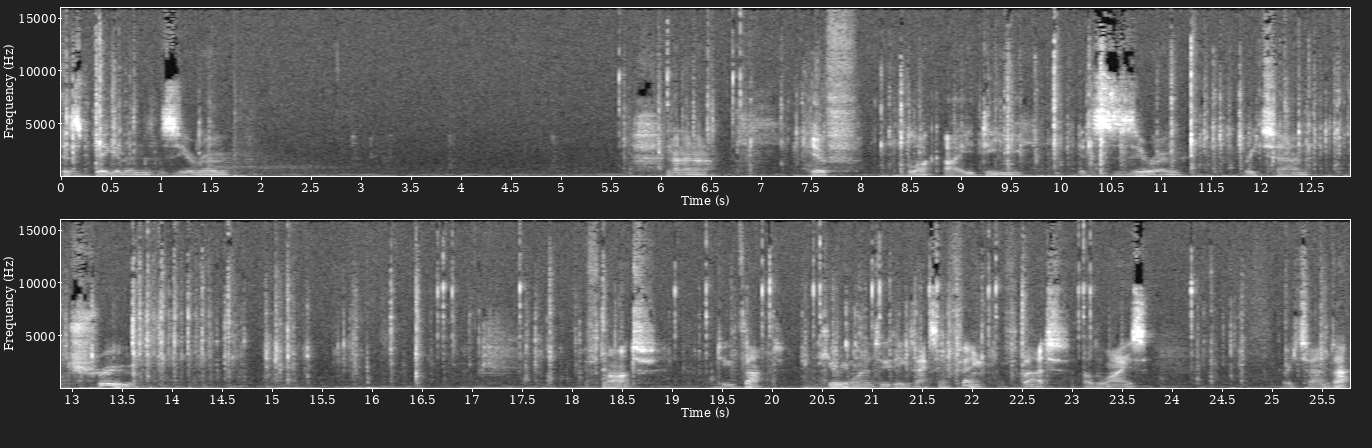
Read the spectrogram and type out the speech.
is bigger than zero. No, no, no, no. If block ID is zero, return true. If not, do that. Here we want to do the exact same thing. That, otherwise, return that.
